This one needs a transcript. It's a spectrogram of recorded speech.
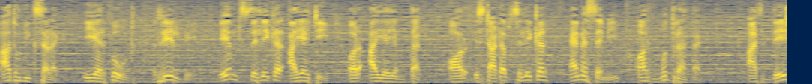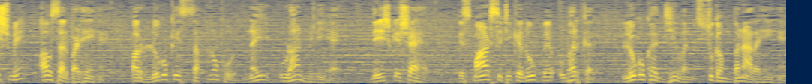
आधुनिक सड़क, एयरपोर्ट, रेलवे, एम्स से लेकर आईआईटी और आईआईएम तक, और स्टार्टअप से लेकर एमएसएमई और मुद्रा तक। आज देश में अवसर बढ़े हैं और लोगों के सपनों को नई उड़ान मिली है। देश के शहर स्मार्ट सिटी के रूप में उभर कर लोगों का जीवन सुगम बना रहे हैं।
